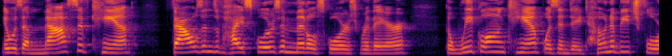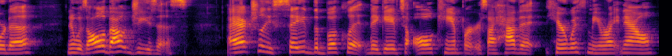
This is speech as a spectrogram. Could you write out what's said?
It was a massive camp. Thousands of high schoolers and middle schoolers were there. The week long camp was in Daytona Beach, Florida, and it was all about Jesus. I actually saved the booklet they gave to all campers. I have it here with me right now.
